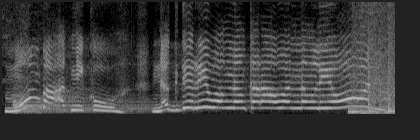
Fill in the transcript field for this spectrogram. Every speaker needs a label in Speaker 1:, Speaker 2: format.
Speaker 1: Momba at Niku, nagdiriwang ng karawan ng leon!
